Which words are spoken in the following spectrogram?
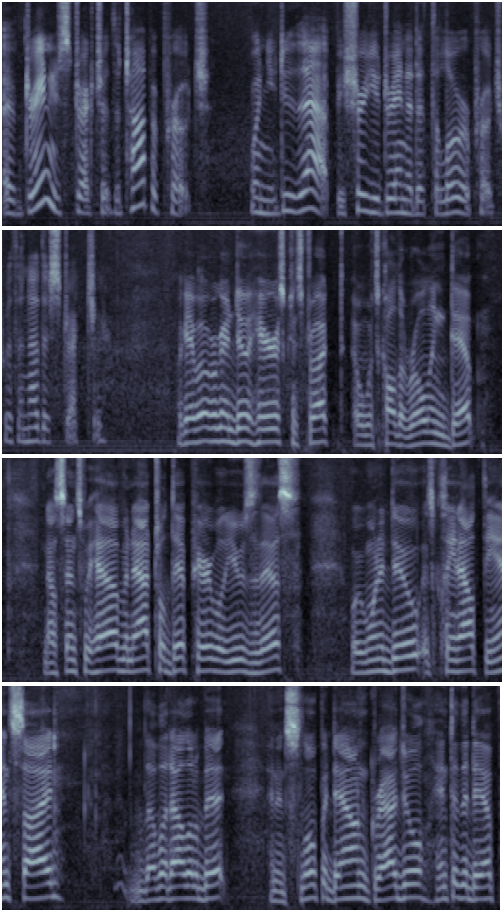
a drainage structure at the top approach. When you do that, be sure you drain it at the lower approach with another structure. Okay, what we're going to do here is construct what's called a rolling dip. Now since we have a natural dip here, we'll use this. What we want to do is clean out the inside, level it out a little bit, and then slope it down gradual into the dip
